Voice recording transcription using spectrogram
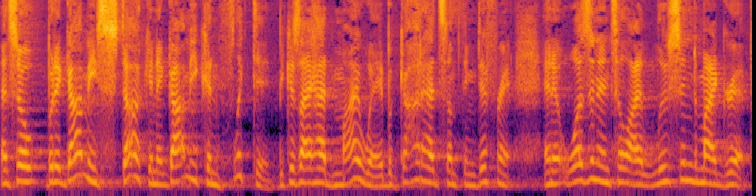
And so, but it got me stuck and it got me conflicted because I had my way, but God had something different. And it wasn't until I loosened my grip,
